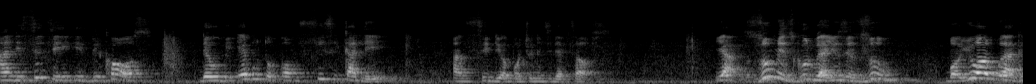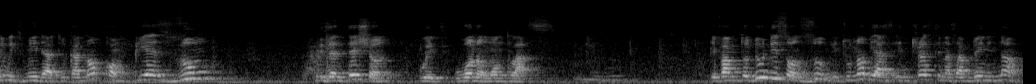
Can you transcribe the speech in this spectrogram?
and the city is because they will be able to come physically and see the opportunity themselves. Yeah, Zoom is good, we are using Zoom, but you all will agree with me that you cannot compare Zoom presentation with one on one class. If I'm to do this on Zoom, it will not be as interesting as I'm doing it now.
